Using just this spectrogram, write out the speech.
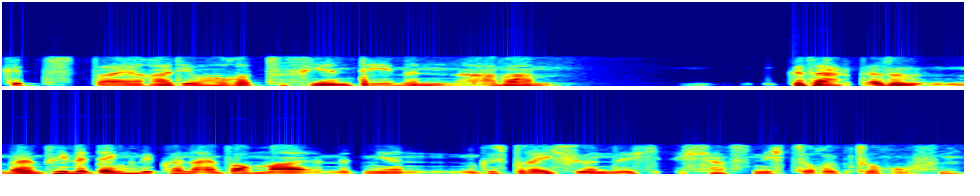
gibt es bei Radio Horror zu vielen Themen, aber gesagt, also weil viele denken, sie können einfach mal mit mir ein Gespräch führen, ich, ich schaffe es nicht zurückzurufen.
